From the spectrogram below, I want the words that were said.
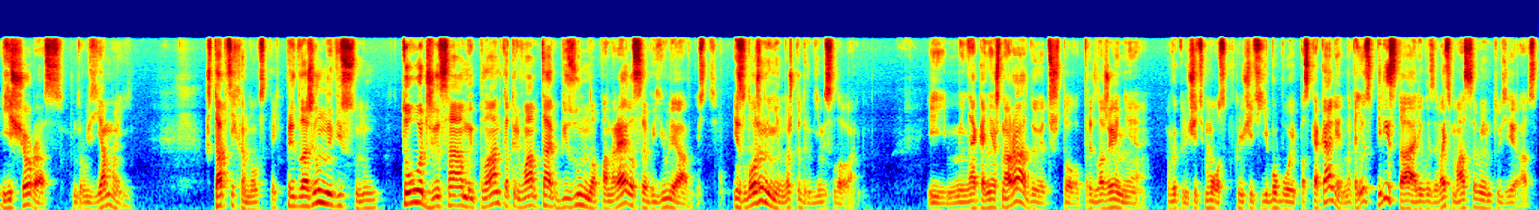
Еще раз, друзья мои, штаб Тихановской предложил на весну тот же самый план, который вам так безумно понравился в июле-августе. Изложенный немножко другими словами. И меня, конечно, радует, что предложение выключить мозг, включить ебобо и поскакали, наконец перестали вызывать массовый энтузиазм.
